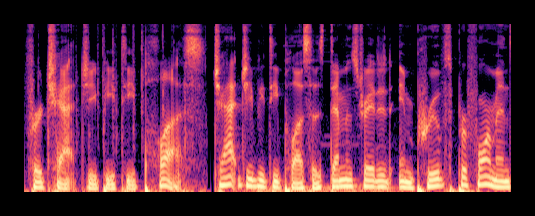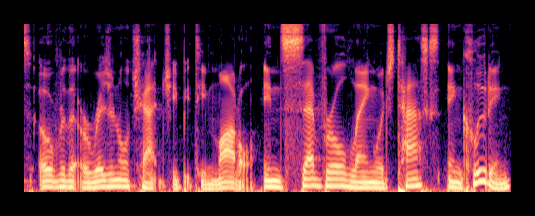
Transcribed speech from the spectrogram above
for ChatGPT Plus? ChatGPT Plus has demonstrated improved performance over the original ChatGPT model in several language tasks, including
